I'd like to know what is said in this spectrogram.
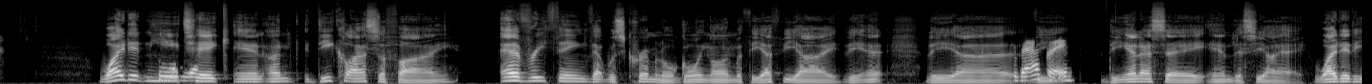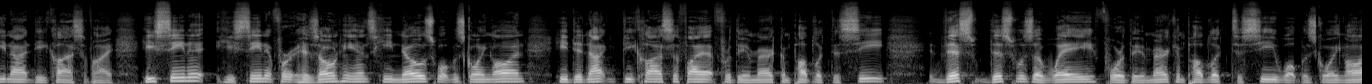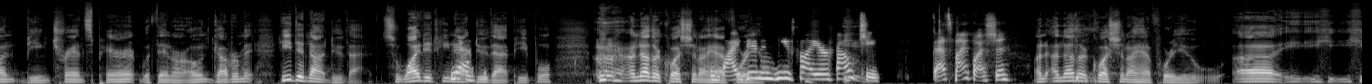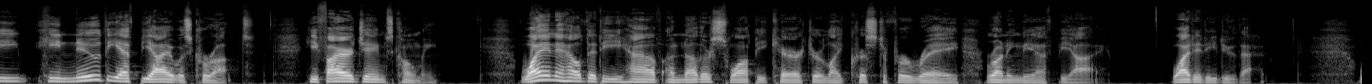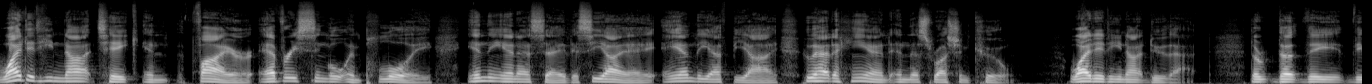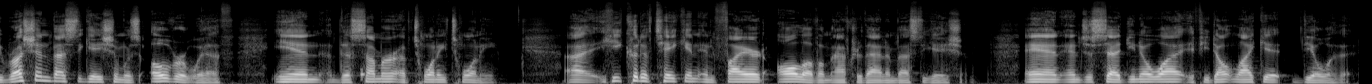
Why didn't he Yeah. take and un- declassify everything that was criminal going on with the FBI, the the uh, Exactly. the, the NSA, and the CIA? Why did he not declassify? He's seen it. He's seen it for his own hands. He knows what was going on. He did not declassify it for the American public to see. This this was a way for the American public to see what was going on, being transparent within our own government. He did not do that. So why did he Yeah. not do that, people? Another question I have Why for you. didn't he fire Fauci? That's my question. An- another question I have for you. Uh, he, he he knew the FBI was corrupt. He fired James Comey. Why in the hell did he have another swampy character like Christopher Wray running the FBI? Why did he do that? Why did he not take and fire every single employee in the NSA, the CIA, and the FBI who had a hand in this Russian coup? Why did he not do that? The, the, the, the Russia investigation was over with in the summer of 2020. Uh, he could have taken and fired all of them after that investigation and, and just said, you know what, if you don't like it, deal with it.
